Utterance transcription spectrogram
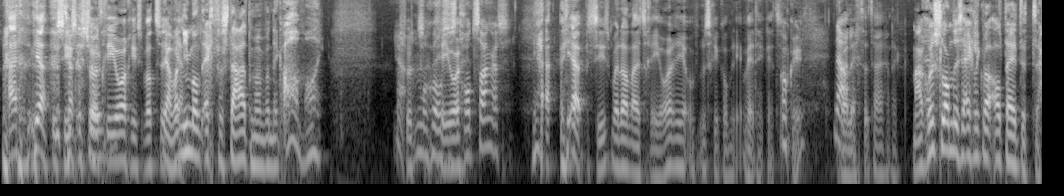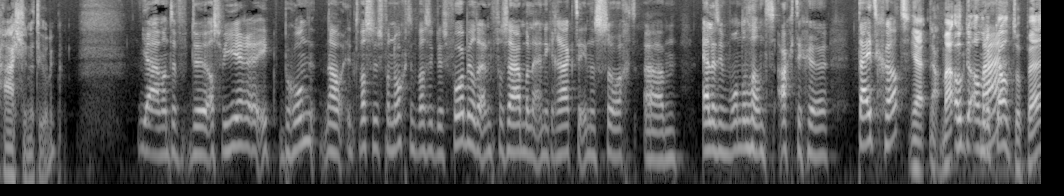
Eigenlijk, ja, precies. Een soort Georgisch. Wat ze, Ja, wat ja, niemand echt verstaat, maar wat denk oh mooi. Ja, soort Mongoolse ja, ja, precies. Maar dan uit Georgië. Of misschien komen die, weet ik het. Oké. Nou, Waar ligt het eigenlijk? Maar Rusland is eigenlijk wel altijd het haasje natuurlijk. Ja, want de, de, als we hier, eh, ik begon, nou, het was dus vanochtend was ik dus voorbeelden aan het verzamelen en ik raakte in een soort ehm, Alice in Wonderland-achtige tijdgat. Ja, maar ook de andere Maar- kant op, hè?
